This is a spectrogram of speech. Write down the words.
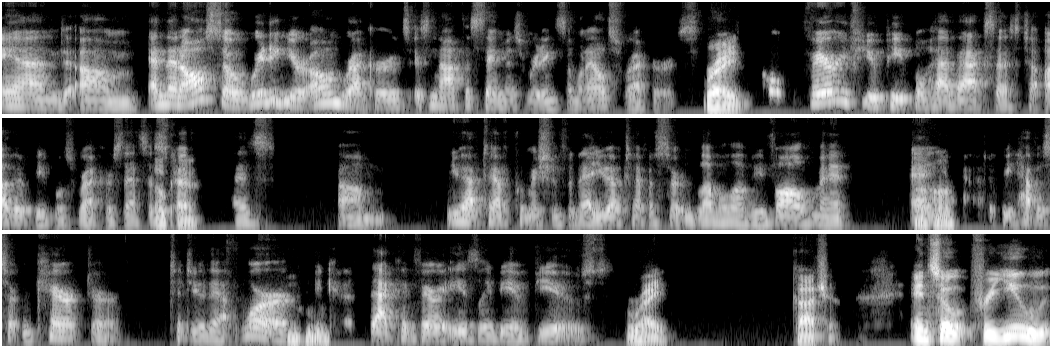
And um and then also reading your own records is not the same as reading someone else's records. Right. So very few people have access to other people's records. That's a okay. as um you have to have permission for that. You have to have a certain level of involvement and uh-huh. you have to be, have a certain character to do that work mm-hmm. because that could very easily be abused right gotcha and so for you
